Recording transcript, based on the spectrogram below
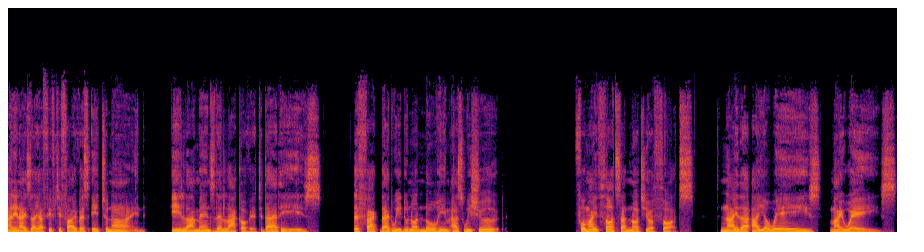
And in Isaiah 55, verse 8 to 9, he laments the lack of it. That is, the fact that we do not know him as we should. For my thoughts are not your thoughts, neither are your ways my ways.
